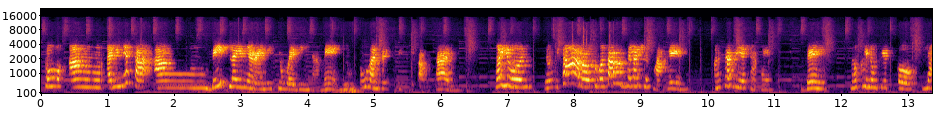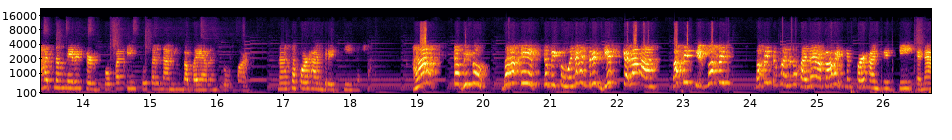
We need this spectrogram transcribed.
So, ang ano niya sa ang baseline niya rin is yung wedding namin, yung 250,000. Ngayon, yung isang araw, tumatawag na lang siya sa akin. Ang sabi niya sa akin, Babe, nung kinumpute ko, lahat ng nireserve ko, pati yung total naming babayaran so far, nasa 400k na siya. Ha? Sabi ko, bakit? Sabi ko, 100 guests ka lang ah. Bakit? Bakit? Bakit umano ka na? Bakit nag 400k ka na?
